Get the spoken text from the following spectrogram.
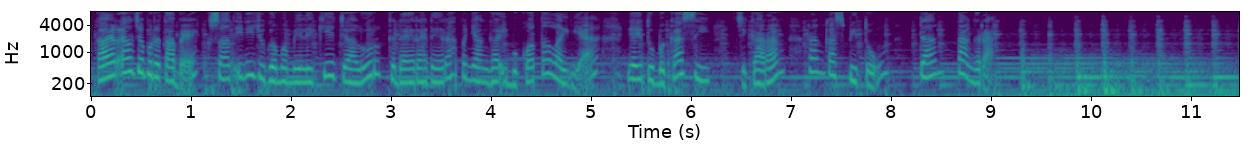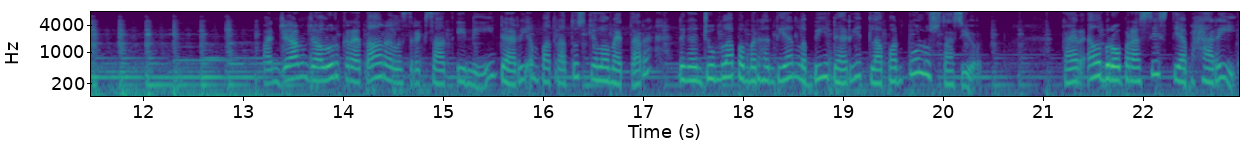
KRL Jabodetabek saat ini juga memiliki jalur ke daerah-daerah penyangga ibu kota lainnya, yaitu Bekasi, Cikarang, Rangkas Bitung, dan Tangerang. Panjang jalur kereta rel listrik saat ini dari 400 km dengan jumlah pemberhentian lebih dari 80 stasiun. KRL beroperasi setiap hari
